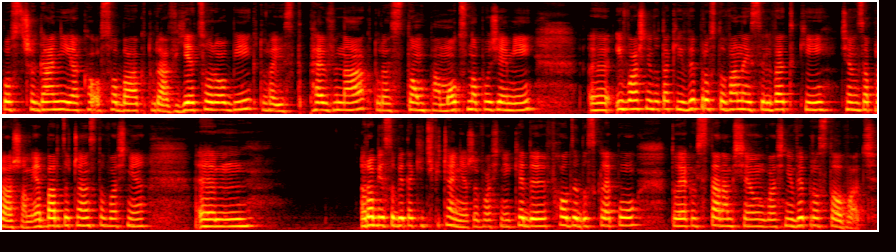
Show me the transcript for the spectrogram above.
postrzegani jako osoba, która wie, co robi, która jest pewna, która stąpa mocno po ziemi. Y, I właśnie do takiej wyprostowanej sylwetki Cię zapraszam. Ja bardzo często właśnie um, robię sobie takie ćwiczenie, że właśnie kiedy wchodzę do sklepu, to jakoś staram się właśnie wyprostować.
